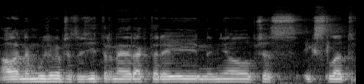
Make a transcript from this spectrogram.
Ale nemůžeme přece trenéra, který neměl přes x let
